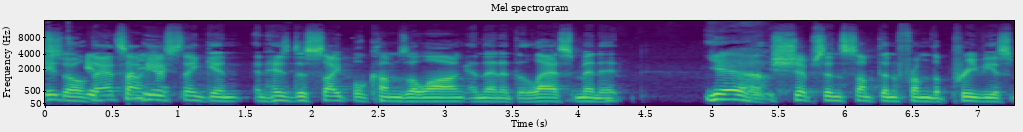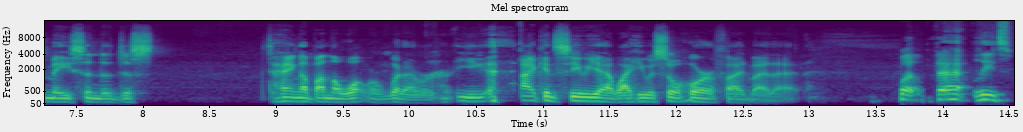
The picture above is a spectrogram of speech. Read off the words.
It's, so that's how he's thinking, and his disciple comes along, and then at the last minute, yeah, ships in something from the previous mason to just hang up on the wall or whatever. I can see, yeah, why he was so horrified by that. But that leads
